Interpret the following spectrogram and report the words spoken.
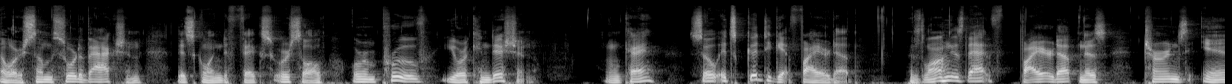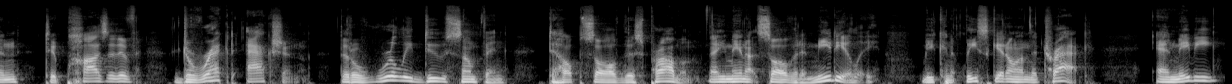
or some sort of action that's going to fix or solve or improve your condition. Okay? So it's good to get fired up. As long as that fired upness turns into positive, direct action that'll really do something to help solve this problem. Now, you may not solve it immediately, but you can at least get on the track and maybe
